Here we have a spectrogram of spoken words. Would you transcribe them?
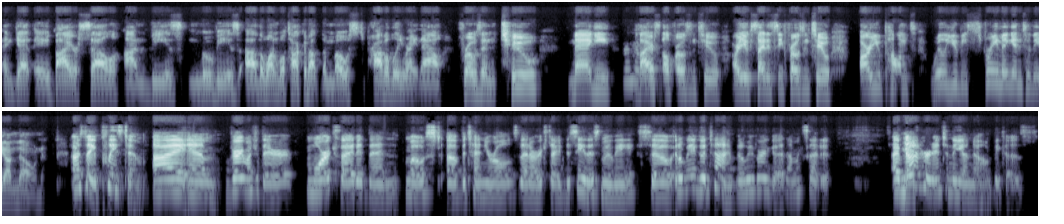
and get a buy or sell on these movies. Uh, the one we'll talk about the most probably right now, Frozen 2. Maggie, mhm. buy or sell Frozen 2. Are you excited to see Frozen 2? Are you pumped? Will you be screaming into the unknown? I would say, please, Tim. I am very much there, more excited than most of the 10 year olds that are excited to see this movie. So it'll be a good time. It'll be very good. I'm excited. I've Nick? not heard Into the Unknown because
